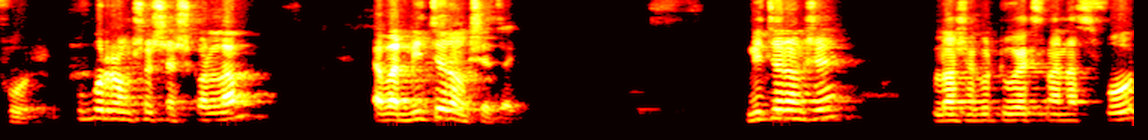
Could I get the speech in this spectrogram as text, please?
four উপরের অংশ শেষ করলাম। এবার নিচের অংশে যাই। নিচের অংশে লসাগু টু এক্স মাইনাস ফোর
